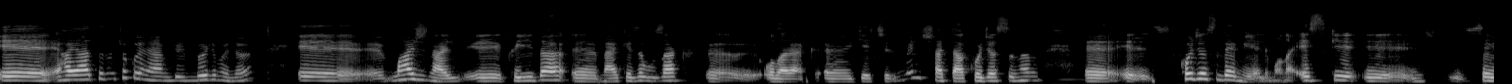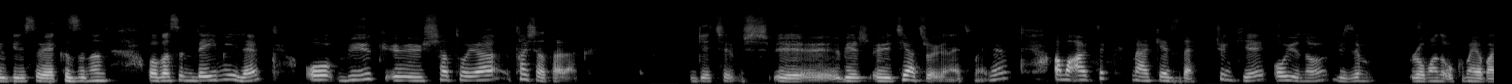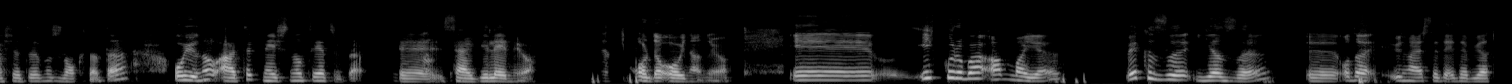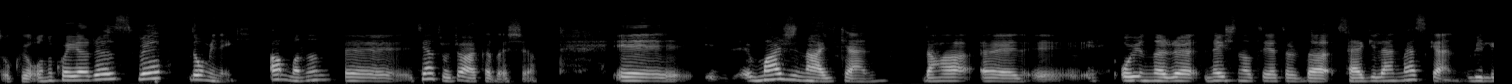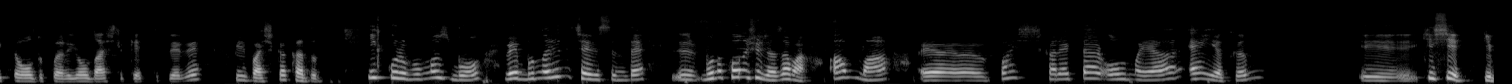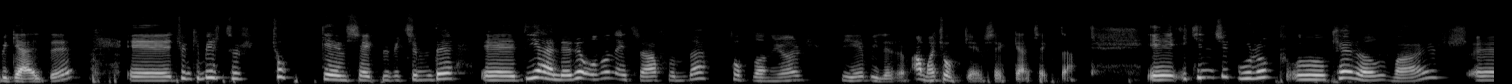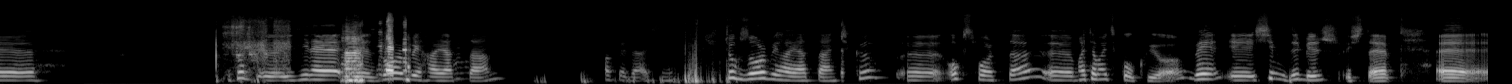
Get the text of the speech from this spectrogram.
E, hayatının çok önemli bir bölümünü e, marjinal, e, kıyıda e, merkeze uzak e, olarak e, geçirmiş. Hatta kocasının e, e, kocası demeyelim ona eski e, sevgilisi ve kızının babasının deyimiyle o büyük e, şatoya taş atarak geçirmiş e, bir e, tiyatro yönetmeni ama artık merkezde çünkü oyunu bizim romanı okumaya başladığımız noktada oyunu artık National Theatre'da e, sergileniyor. Orada oynanıyor. E, ilk gruba Amma'yı ve kızı Yazı, e, o da üniversitede edebiyat okuyor, onu koyarız ve Dominik, Amma'nın e, tiyatrocu arkadaşı. E, marjinalken daha e, e, oyunları National Theatre'da sergilenmezken birlikte oldukları, yoldaşlık ettikleri bir başka kadın. İlk grubumuz bu ve bunların içerisinde e, bunu konuşacağız ama ama e, baş karakter olmaya en yakın e, kişi gibi geldi. E, çünkü bir tür çok gevşek bir biçimde e, diğerleri onun etrafında toplanıyor diyebilirim. Ama çok gevşek gerçekten. E, ikinci grup e, Carol var. E, çok e, yine e, zor bir hayattan affedersiniz çok zor bir hayattan çıkıp e, Oxford'da e, matematik okuyor ve e, şimdi bir işte e,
